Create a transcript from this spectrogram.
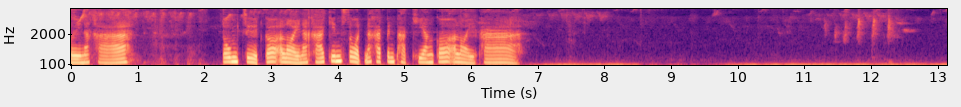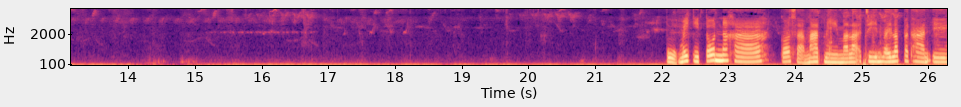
เลยนะคะ ต้มจืดก็อร่อยนะคะ กินสดนะคะ เป็นผักเคียงก็อร่อยค่ะ ปลูกไม่กี่ต้นนะคะ ก็สามารถมีมะละจีนไว้รับประทานเอง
